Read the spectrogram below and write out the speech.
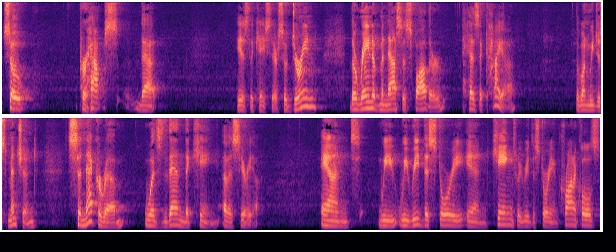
So perhaps that is the case there. So during the reign of Manasseh's father, Hezekiah, the one we just mentioned, Sennacherib was then the king of Assyria. And we, we read this story in Kings, we read the story in Chronicles.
